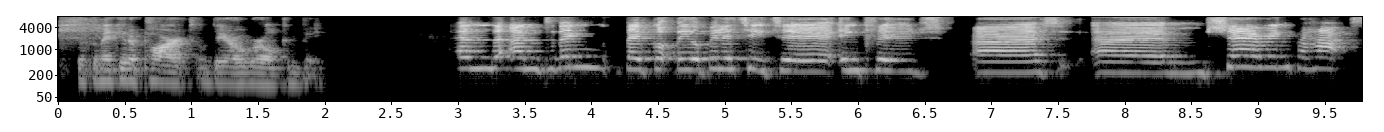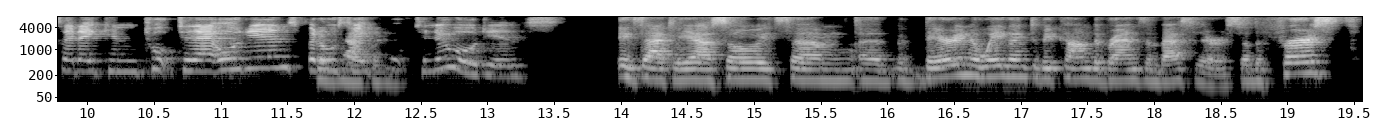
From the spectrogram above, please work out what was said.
so to make it a part of their overall campaign. And and then they've got the ability to include uh, um, sharing perhaps so they can talk to their audience but exactly. also talk to new audience exactly yeah so it's um, uh, they're in a way going to become the brand's ambassadors so the first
